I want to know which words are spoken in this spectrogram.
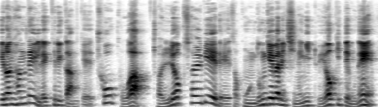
이런 현대 일렉트릭과 함께 초고압 전력 설비에 대해서 공동 개발이 진행이 되었기 때문에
